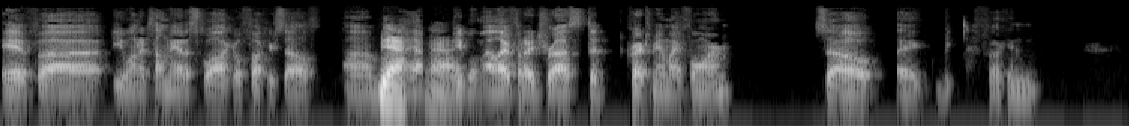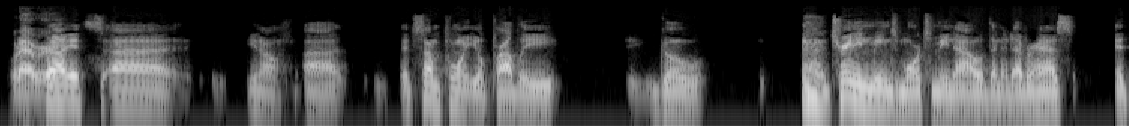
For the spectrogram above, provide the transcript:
if uh, you want to tell me how to squat, go fuck yourself. Um, Yeah. I have right. people in my life that I trust to correct me on my form. So like, fucking whatever. Well, it's uh, you know, uh, at some point you'll probably go. training means more to me now than it ever has. It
